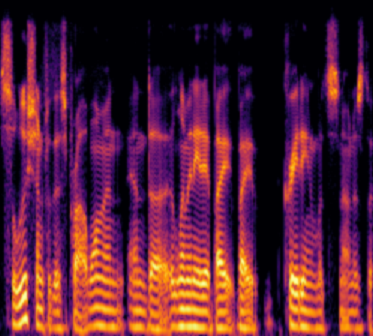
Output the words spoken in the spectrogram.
solution for this problem and and uh, eliminated it by by creating what's known as the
